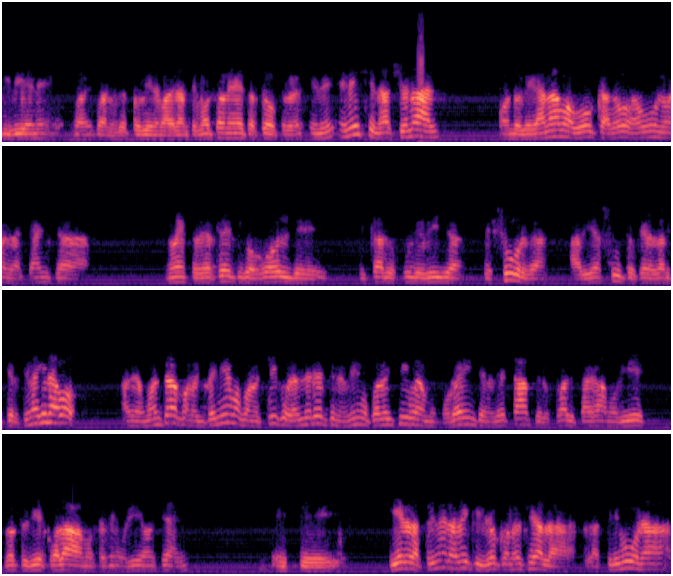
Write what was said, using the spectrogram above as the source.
y viene bueno, después viene más adelante Motoneta todo pero en, en ese nacional cuando le ganamos a Boca 2 a 1 en la cancha nuestro de Atlético gol de Ricardo Julio Villa de zurda, había Suto, que era el arquero. ¿Te imaginas vos? Habíamos entrado con los, veníamos con los chicos del derecho en el mismo colectivo, éramos por 20 en el etapa, de los cuales pagábamos 10, los otros 10 colábamos, teníamos 10, 11 años. Este, y era la primera vez que yo conocía la, la tribuna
